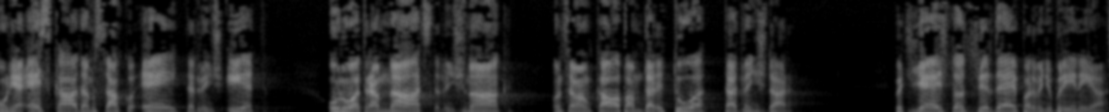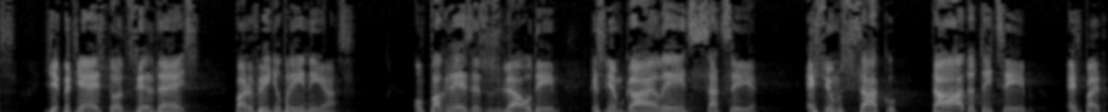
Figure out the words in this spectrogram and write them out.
Un ja es kādam saku, ej, tad viņš iet, un otram nāc, tad viņš nāk, un savam kalpam dari to, tad viņš dara. Bet Jēzus to dzirdēja, par viņu brīnījās. Je, bet Jēzus to dzirdējis, par viņu brīnījās. Un pagriezies uz ļaudīm, kas viņam gāja līdzi, sacīja, es jums saku, tādu ticību es pat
